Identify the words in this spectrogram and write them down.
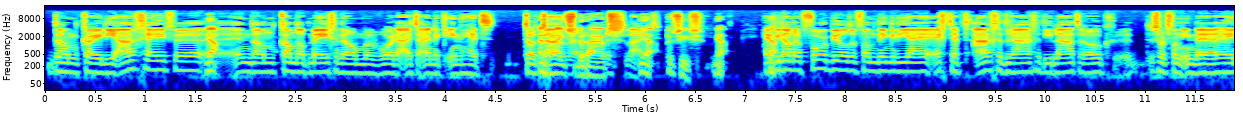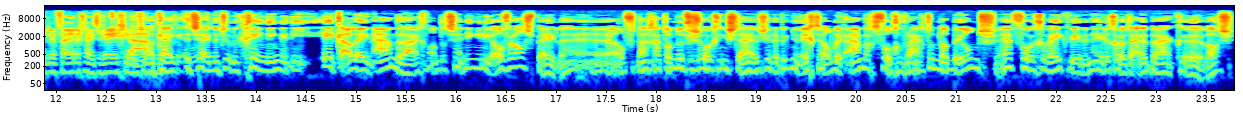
dan kan je die aangeven en dan kan dat meegenomen worden uiteindelijk in het totale besluit. Ja, precies. Ja. Heb je dan ook voorbeelden van dingen die jij echt hebt aangedragen, die later ook een eh, soort van in de hele veiligheidsregio ja, Nou, kijk, het zijn natuurlijk geen dingen die ik alleen aandraag, want het zijn dingen die overal spelen. Hè. Of het dan gaat om de verzorgingstehuizen, daar heb ik nu echt wel weer aandacht voor gevraagd, omdat bij ons hè, vorige week weer een hele grote uitbraak uh, was.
